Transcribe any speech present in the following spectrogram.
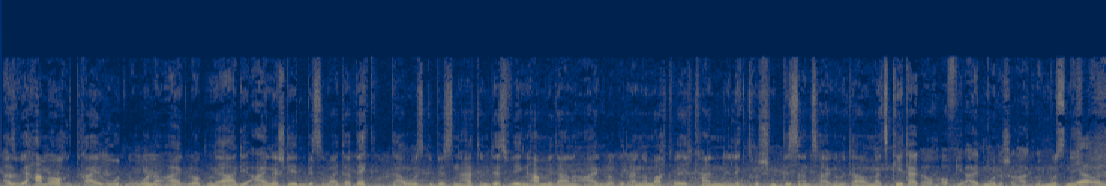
Also wir haben auch drei Routen ohne Aalglocken. Ja, die eine steht ein bisschen weiter weg, da wo es gebissen hat. Und deswegen haben wir da eine Aalglocke dran gemacht, weil ich keinen elektrischen Bissanzeiger mit habe. Aber es geht halt auch auf die altmodische Art. Man muss nicht Ja, und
